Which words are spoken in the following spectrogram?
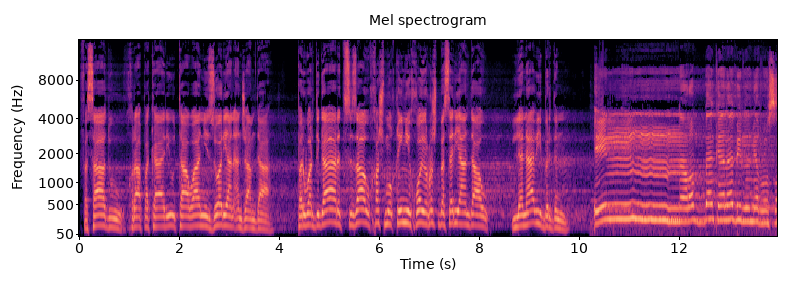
فساد و خراپەکاری و تاوانی زۆریان ئەنجامدا. پەروەردگارت سزا و خەشم و قینی خۆی ڕشت بەسەریاندا و لە ناوی بردن إن ربك لبالمرصاد.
